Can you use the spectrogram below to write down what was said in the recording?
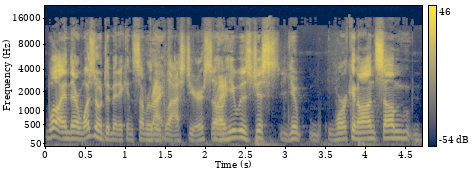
Well, and there was no Dominican Summer League last year, so Right. he was just you know, working on some,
